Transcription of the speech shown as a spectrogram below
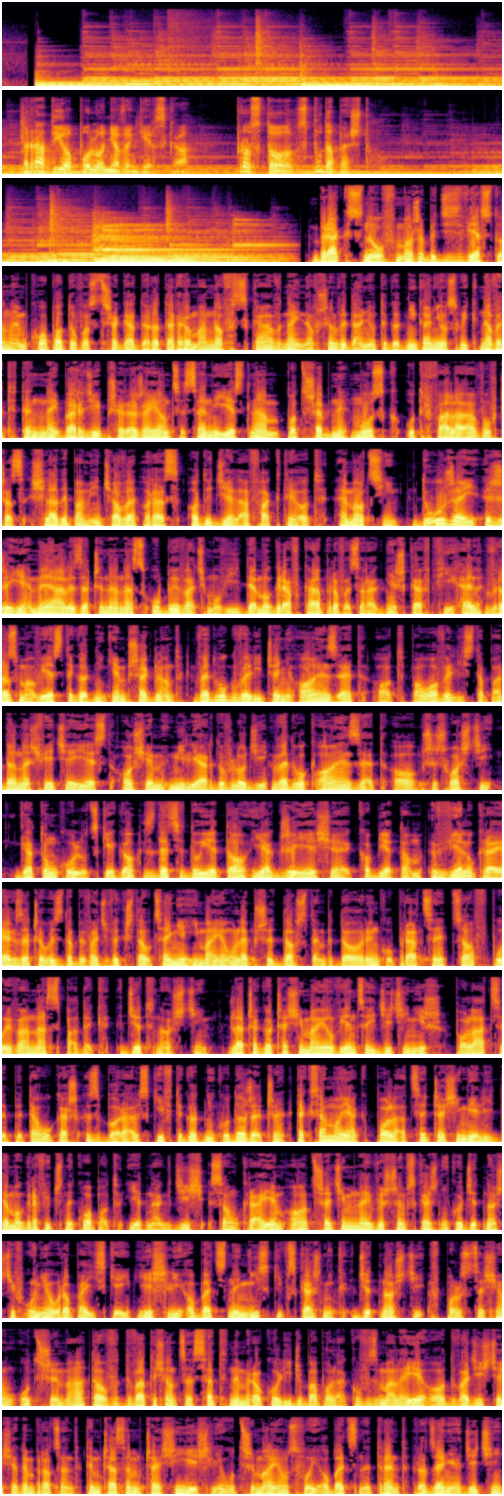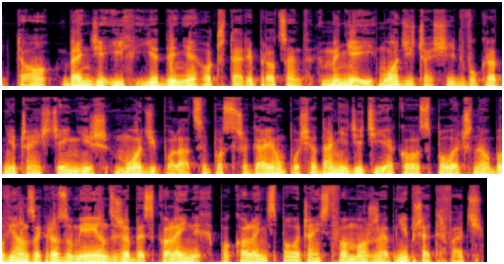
Radio Polonia Węgierska, prosto z Budapesztu. Brak snów może być zwiastunem kłopotów, ostrzega Dorota Romanowska w najnowszym wydaniu tygodnika Newsweek. Nawet ten najbardziej przerażający sen jest nam potrzebny. Mózg utrwala wówczas ślady pamięciowe oraz oddziela fakty od emocji. Dłużej żyjemy, ale zaczyna nas ubywać, mówi demografka profesor Agnieszka Fichel w rozmowie z tygodnikiem Przegląd. Według wyliczeń ONZ od połowy listopada na świecie jest 8 miliardów ludzi. Według ONZ o przyszłości gatunku ludzkiego zdecyduje to, jak żyje się kobietom. W wielu krajach zaczęły zdobywać wykształcenie i mają lepszy dostęp do rynku pracy, co wpływa na spadek dzietności. Dlaczego Czesi mają więcej dzieci niż Polacy? pyta Łukasz Zboralski w tygodniku do rzeczy. Tak samo jak Polacy, Czesi mieli demograficzny kłopot, jednak dziś są krajem o trzecim najwyższym wskaźniku dzietności w Unii Europejskiej. Jeśli obecny niski wskaźnik dzietności w Polsce się utrzyma, to w 2100 roku liczba Polaków zmaleje o 27%. Tymczasem Czesi, jeśli utrzymają swój obecny trend rodzenia dzieci, to będzie ich jedynie o 4% mniej. Młodzi Czesi dwukrotnie częściej niż młodzi Polacy postrzegają posiadanie dzieci jako społeczny obowiązek, rozumiejąc, że bez kolejnych pokoleń społeczeństwo może nie przetrwać.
